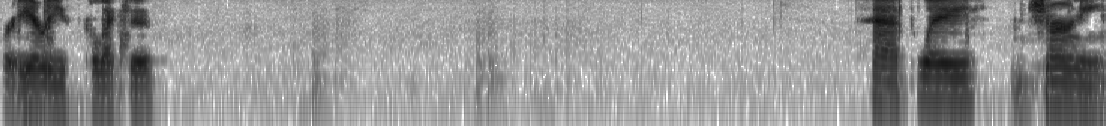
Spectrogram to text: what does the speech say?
for Aries Collective? Pathway, journey,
